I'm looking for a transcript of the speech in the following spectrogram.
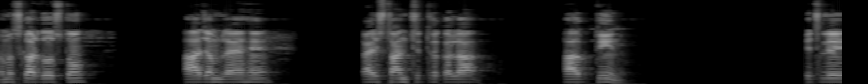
नमस्कार दोस्तों, आज हम लाए हैं राजस्थान चित्रकला भाग तीन। पिछले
